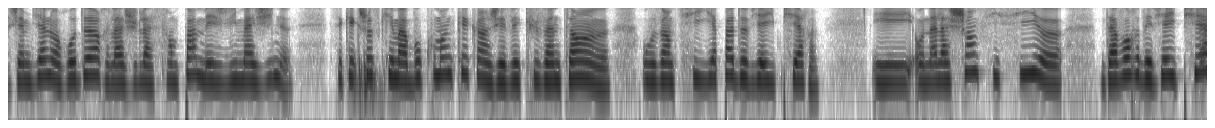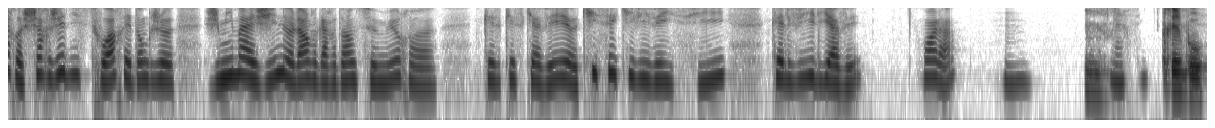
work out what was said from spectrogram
J'aime bien leur odeur. Là, je la sens pas, mais j'imagine. C'est quelque chose qui m'a beaucoup manqué quand j'ai vécu 20 ans euh, aux Antilles. Il n'y a pas de vieilles pierres. Et on a la chance ici euh, d'avoir des vieilles pierres chargées d'histoire. Et donc, je, je m'imagine, là, en regardant ce mur, qu'est-ce qu'il y avait, qui c'est qui vivait ici, quelle vie il y avait. Voilà. Mmh. Mmh. Merci. Très beau.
